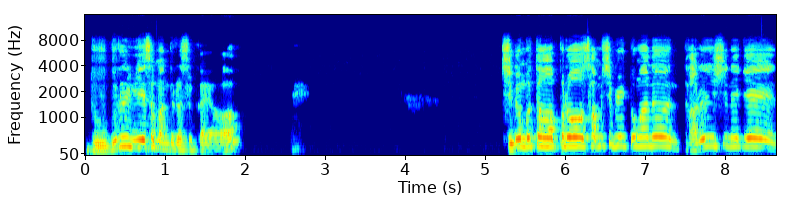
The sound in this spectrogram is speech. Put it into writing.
누구를 위해서 만들었을까요? 지금부터 앞으로 30일 동안은 다른 신에게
